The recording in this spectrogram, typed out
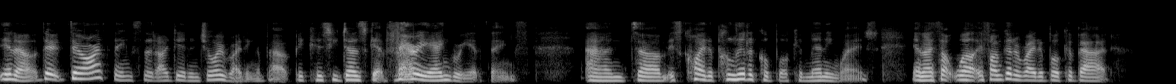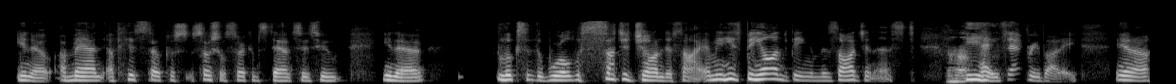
you know, there there are things that I did enjoy writing about because he does get very angry at things, and um, it's quite a political book in many ways. And I thought, well, if I'm going to write a book about you know a man of his social circumstances who you know looks at the world with such a jaundiced eye. I mean, he's beyond being a misogynist. Uh-huh. He hates everybody. You know,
